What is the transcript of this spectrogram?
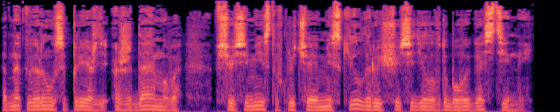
однако вернулся прежде ожидаемого. Все семейство, включая мисс Килдер, еще сидело в дубовой гостиной.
